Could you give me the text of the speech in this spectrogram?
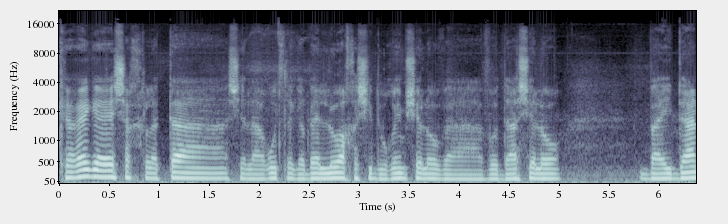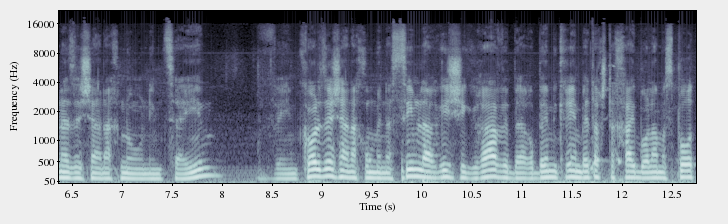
כרגע יש החלטה של הערוץ לגבי לוח השידורים שלו והעבודה שלו בעידן הזה שאנחנו נמצאים, ועם כל זה שאנחנו מנסים להרגיש שגרה, ובהרבה מקרים, בטח שאתה חי בעולם הספורט,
